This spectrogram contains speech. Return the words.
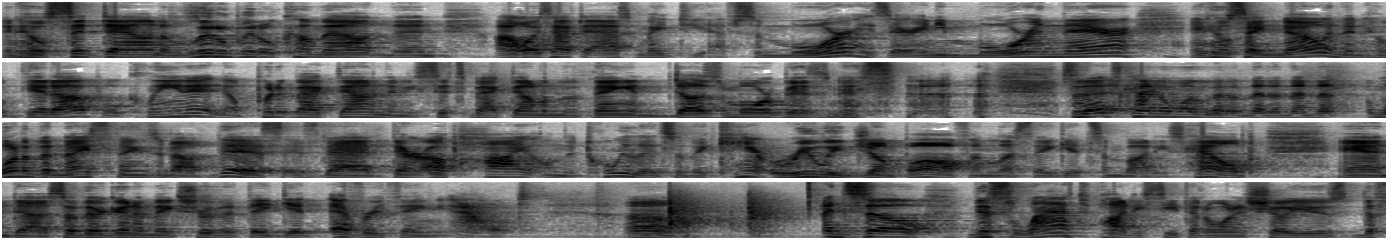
and he'll sit down, a little bit will come out and then I always have to ask him, do you have some more? Is there any more in there? And he'll say no and then he'll get up, we'll clean it, and I'll put it back down, and then he sits back down on the thing and does more business. so that's kind of one of the, one of the nice things about this is that they're up high on the toilet, so they can't really jump off unless they get somebody's help, and uh, so they're gonna make sure that they get everything out. Um, and so this last potty seat that I want to show you is the,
